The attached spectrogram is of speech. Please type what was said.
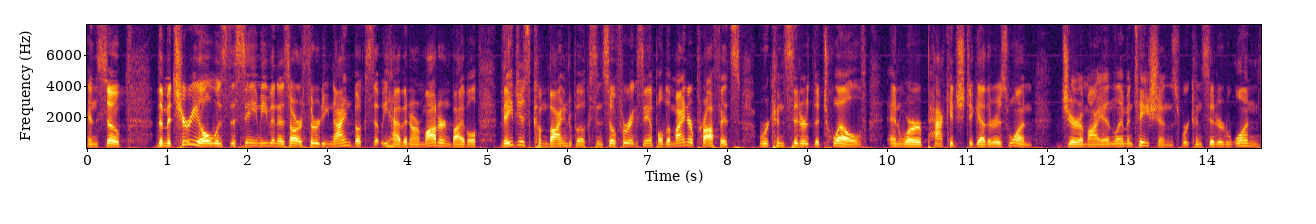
And so the material was the same even as our 39 books that we have in our modern Bible. They just combined books. And so, for example, the minor prophets were considered the 12 and were packaged together as one. Jeremiah and Lamentations were considered one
